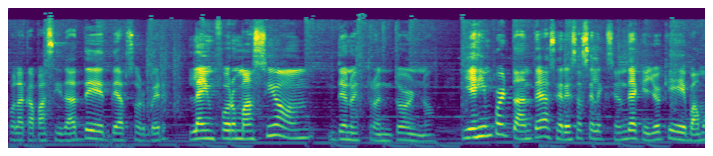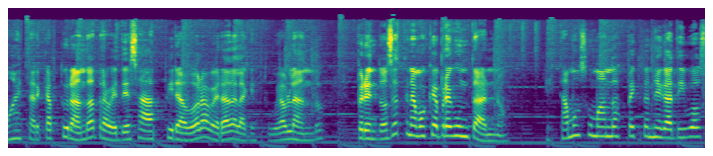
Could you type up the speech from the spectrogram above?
con la capacidad de, de absorber la información de nuestro entorno. Y es importante hacer esa selección de aquello que vamos a estar capturando a través de esa aspiradora, ¿verdad? De la que estuve hablando. Pero entonces tenemos que preguntarnos, ¿estamos sumando aspectos negativos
